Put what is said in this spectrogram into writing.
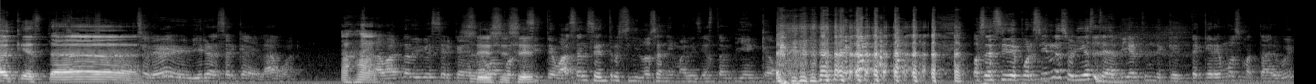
outback está... Se debe vivir cerca del agua. La Ajá. banda vive cerca del Sí, agua sí, porque si te vas al centro, sí, los animales ya están bien cabrón. o sea, si de por sí en las orillas te advierten de que te queremos matar, güey.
